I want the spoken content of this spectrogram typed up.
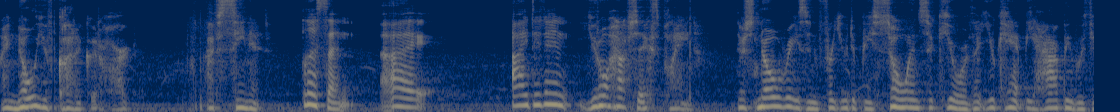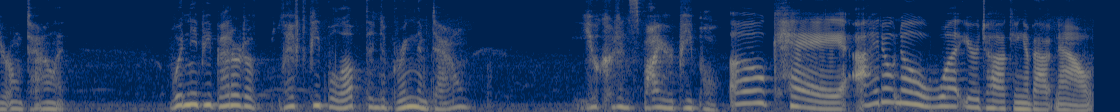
I know you've got a good heart. I've seen it. Listen, I. I didn't. You don't have to explain. There's no reason for you to be so insecure that you can't be happy with your own talent. Wouldn't it be better to lift people up than to bring them down? You could inspire people. Okay, I don't know what you're talking about now.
